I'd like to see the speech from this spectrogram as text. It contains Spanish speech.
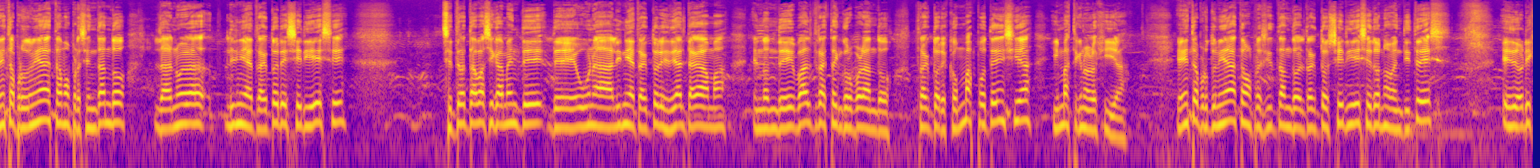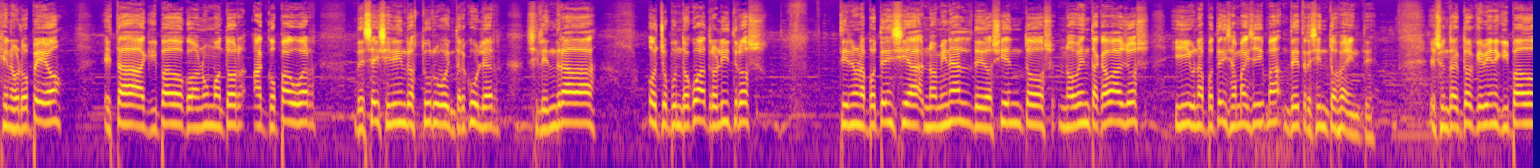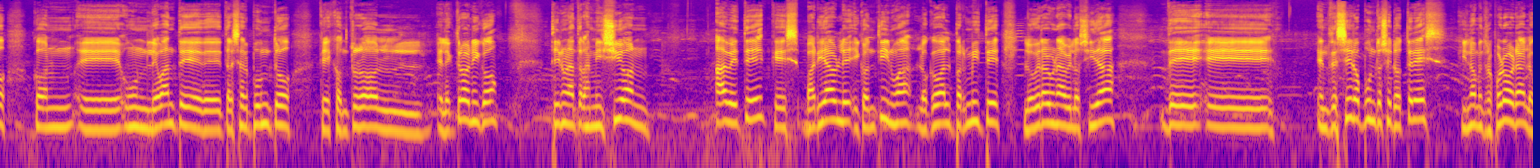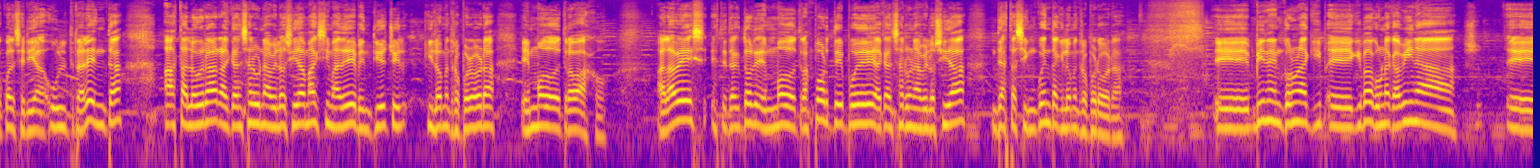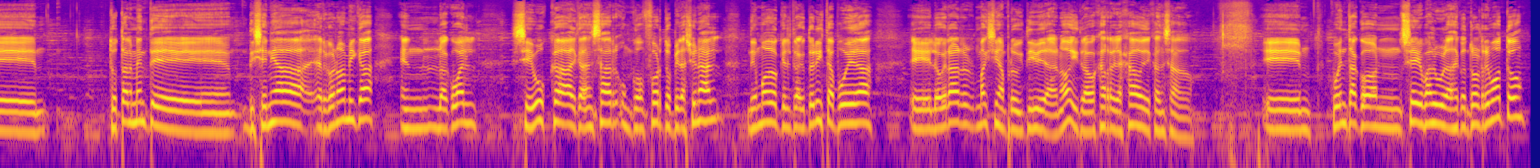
En esta oportunidad estamos presentando la nueva línea de tractores Serie S. Se trata básicamente de una línea de tractores de alta gama en donde Valtra está incorporando tractores con más potencia y más tecnología. En esta oportunidad estamos presentando el tractor Serie S293, es de origen europeo, está equipado con un motor ACO Power de 6 cilindros turbo intercooler, cilindrada 8.4 litros, tiene una potencia nominal de 290 caballos y una potencia máxima de 320. Es un tractor que viene equipado con eh, un levante de tercer punto que es control electrónico. Tiene una transmisión ABT que es variable y continua, lo cual permite lograr una velocidad de eh, entre 0.03 kilómetros por hora, lo cual sería ultra lenta, hasta lograr alcanzar una velocidad máxima de 28 kilómetros por hora en modo de trabajo. A la vez, este tractor en modo de transporte puede alcanzar una velocidad de hasta 50 kilómetros por hora. Eh, vienen con una, eh, equipado con una cabina eh, totalmente diseñada ergonómica en la cual se busca alcanzar un confort operacional de modo que el tractorista pueda eh, lograr máxima productividad y trabajar relajado y descansado. Eh, cuenta con seis válvulas de control remoto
